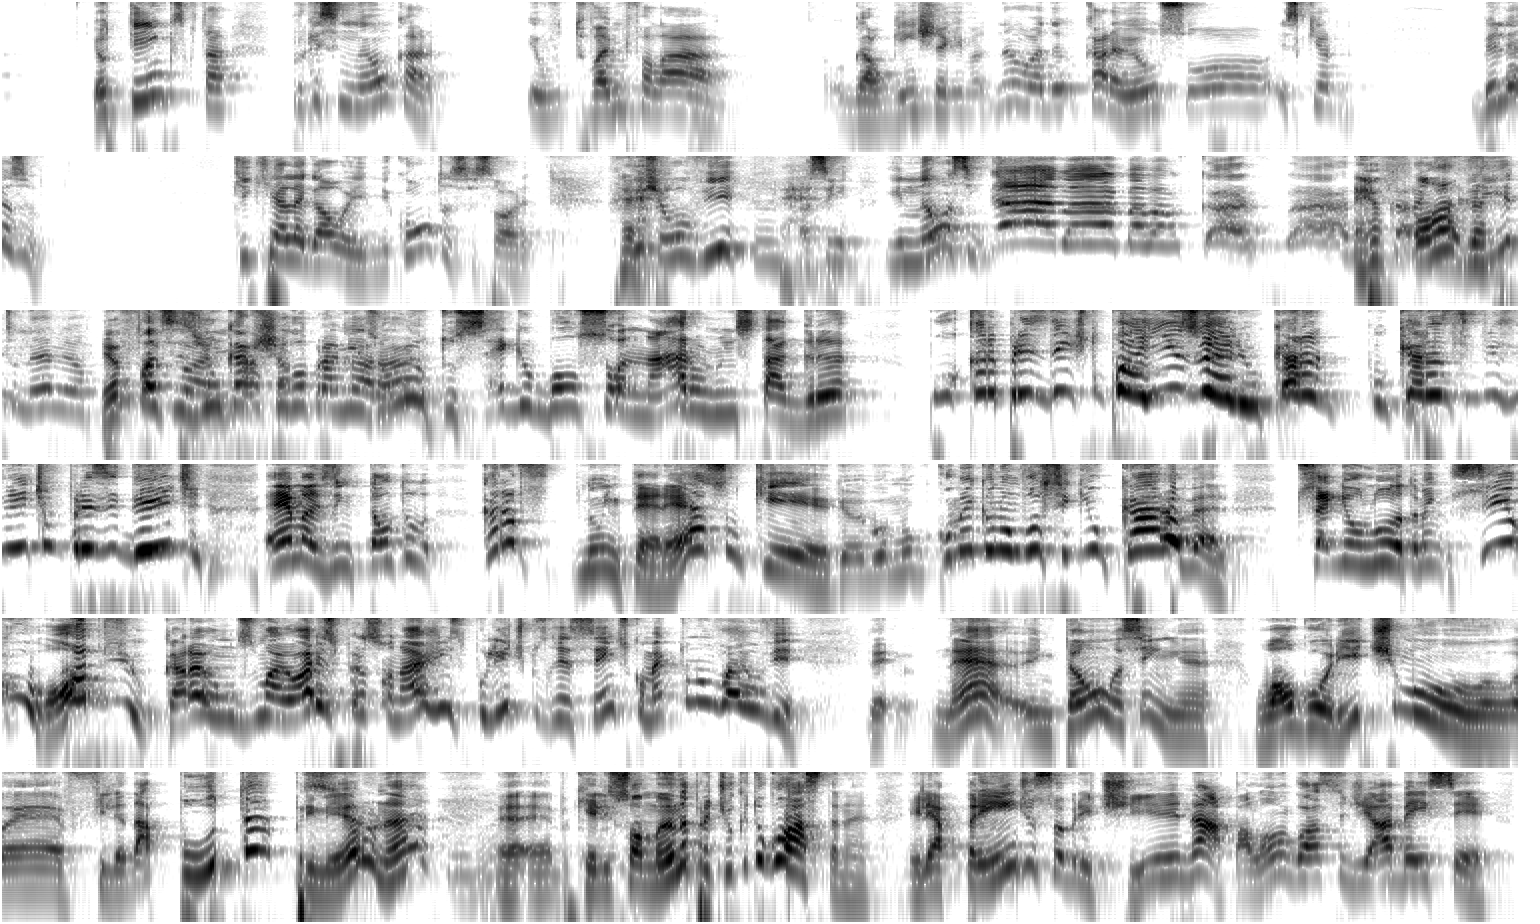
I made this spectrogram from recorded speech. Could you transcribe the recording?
Eu tenho que escutar. Porque senão, cara, eu, tu vai me falar... Alguém chega e fala... Não, eu- cara, eu sou esquerda. Beleza. O que, que é legal aí? Me conta essa história. Deixa eu ouvir. Assim, e não assim... Ah, ah, É cara, foda. Grito, né, meu? Eu falo, esses dias um cara chegou pra mim e falou, caralho. meu, tu segue o Bolsonaro no Instagram. Pô, o cara é presidente do país, velho. O cara, o cara simplesmente é um presidente. É, mas então tu... Cara, não interessa o quê? Como é que eu não vou seguir o cara, velho? Tu segue o Lula também? Sigo, óbvio. O cara é um dos maiores personagens políticos recentes. Como é que tu não vai ouvir? Né? Então, assim, é, o algoritmo é filha da puta, primeiro, né? É, é, porque ele só manda pra ti o que tu gosta, né? Ele aprende sobre ti. Não, a Paloma gosta de A, B e C.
